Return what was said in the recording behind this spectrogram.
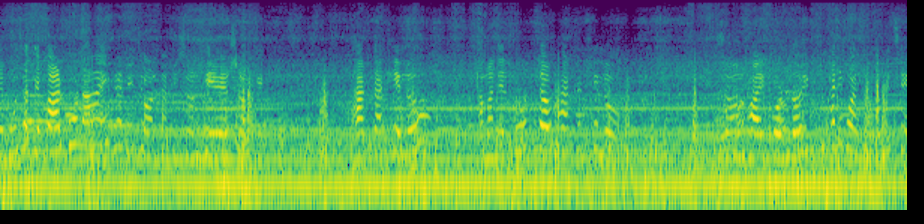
বলে বোঝাতে পারব না। এখানে জলটা ভীষণ ঢেউয়ের সঙ্গে ধাক্কা খেলো। আমাদের বোটটাও ধাক্কা খেলো। ভয় করল। একটুখানি ভয় করেছে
